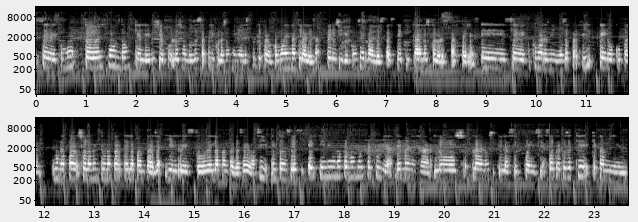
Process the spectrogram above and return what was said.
se ve como todo el fondo que él eligió, los fondos de esta película son geniales porque fueron como de naturaleza, pero sigue conservando esta estética de los colores pasteles. Eh, se ve como a los niños de perfil, pero ocupan una solamente una parte de la pantalla y el resto de la pantalla se ve vacío. Entonces, él tiene una forma muy peculiar de manejar los planos y las secuencias. Otra cosa que, que también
